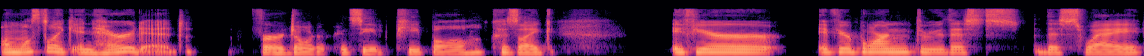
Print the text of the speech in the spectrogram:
almost like inherited for donor conceived people because like if you're if you're born through this this way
